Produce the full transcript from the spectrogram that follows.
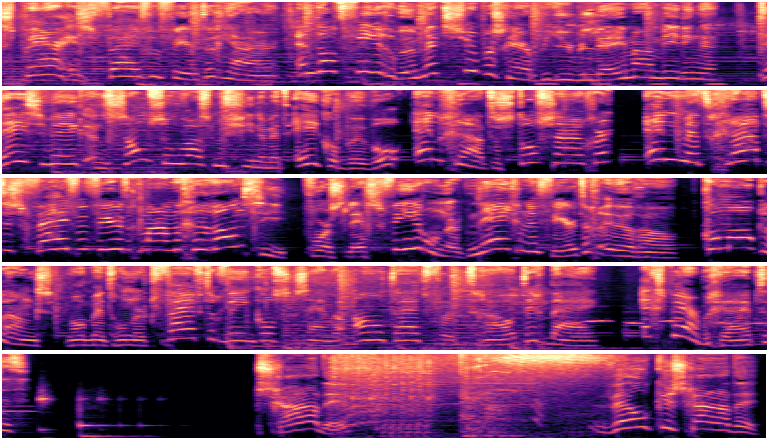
Expert is 45 jaar en dat vieren we met superscherpe jubileumaanbiedingen. Deze week een Samsung wasmachine met ecobubbel en gratis stofzuiger... en met gratis 45 maanden garantie voor slechts 449 euro. Kom ook langs, want met 150 winkels zijn we altijd vertrouwd dichtbij. Expert begrijpt het. Schade? Welke schade?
